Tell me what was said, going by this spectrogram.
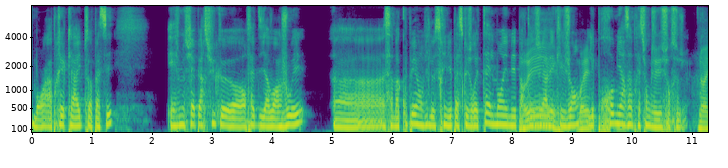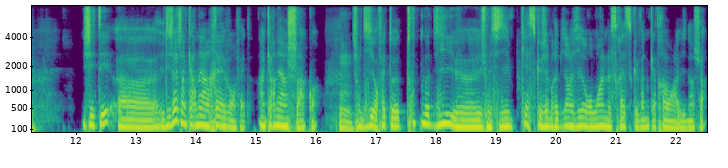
bon, après que la hype soit passée, et je me suis aperçu que en fait d'y avoir joué, euh, ça m'a coupé l'envie de le streamer parce que j'aurais tellement aimé partager Oui, avec les gens les premières impressions que j'ai eues sur ce jeu. ouais. J'étais euh, déjà j'incarnais un rêve en fait, incarner un chat quoi. Hmm. Je me dis en fait euh, toute notre vie, euh, je me suis dit qu'est-ce que j'aimerais bien vivre au moins ne serait-ce que 24 heures dans la vie d'un chat.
